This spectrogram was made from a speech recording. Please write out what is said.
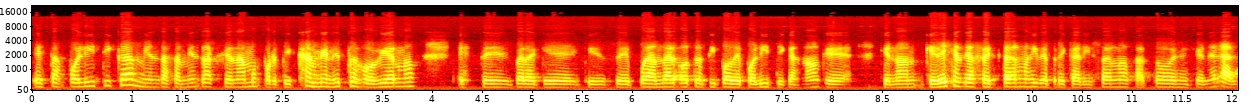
estas políticas mientras también traccionamos porque cambien estos gobiernos este, para que, que, se puedan dar otro tipo de políticas, ¿no? Que, que, no, que dejen de afectarnos y de precarizarnos a todos en general.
